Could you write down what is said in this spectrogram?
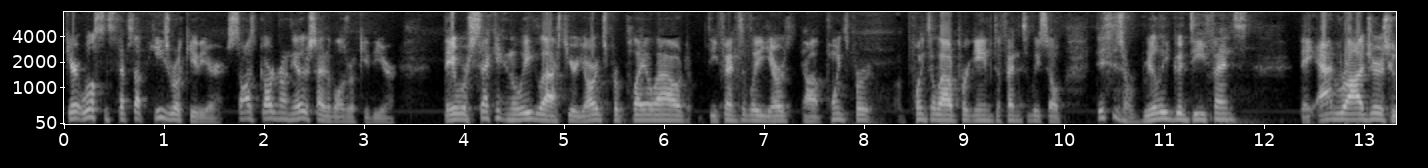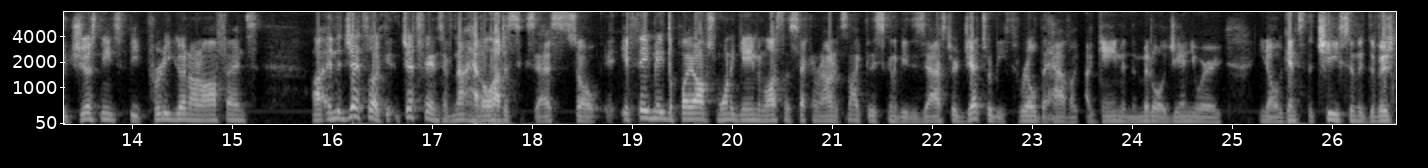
Garrett Wilson steps up. He's rookie of the year. Sauce Gardner on the other side of the ball is rookie of the year. They were second in the league last year, yards per play allowed, defensively, yards, uh, points per points allowed per game defensively. So this is a really good defense. They add Rodgers, who just needs to be pretty good on offense. Uh, and the Jets, look, Jets fans have not had a lot of success. So if they made the playoffs, won a game, and lost in the second round, it's not this is going to be a disaster. Jets would be thrilled to have a, a, game in the middle of January, you know, against the Chiefs in the division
